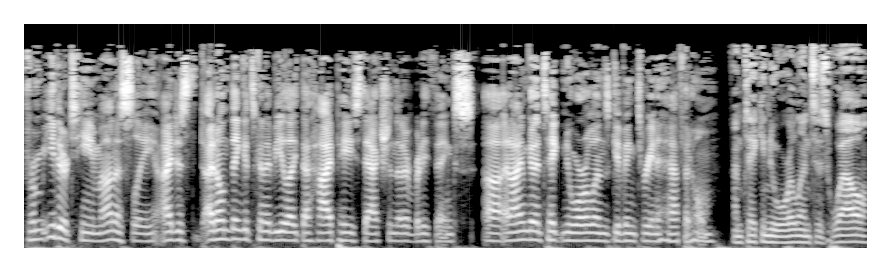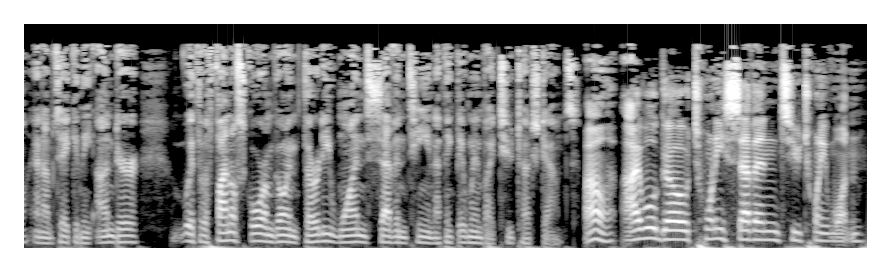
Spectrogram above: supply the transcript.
from either team, honestly. I just, I don't think it's going to be like that high paced action that everybody thinks. Uh, and I'm going to take New Orleans giving three and a half at home. I'm taking New Orleans as well, and I'm taking the under. With the final score, I'm going 31-17. I think they win by two touchdowns. Oh, I will go 27 to 21.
